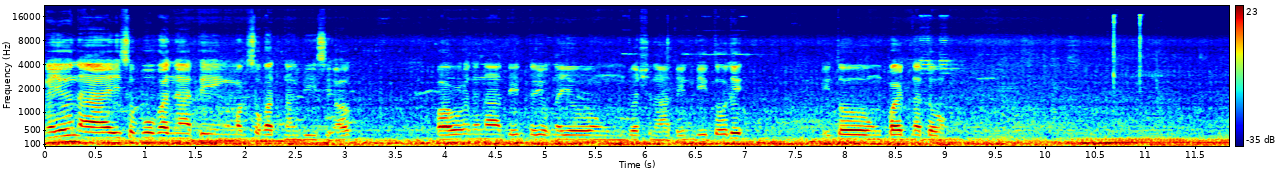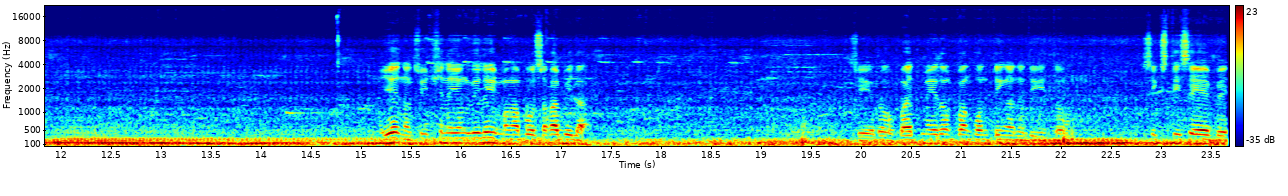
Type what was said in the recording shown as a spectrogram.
Ngayon ay subukan nating magsukat ng DC out. Power na natin, tuyo na yung brush natin. Dito ulit, itong part na to. Ayan, nag-switch na yung relay mga boss sa kabila. Zero. Ba't mayroon pang konting ano dito? 67.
